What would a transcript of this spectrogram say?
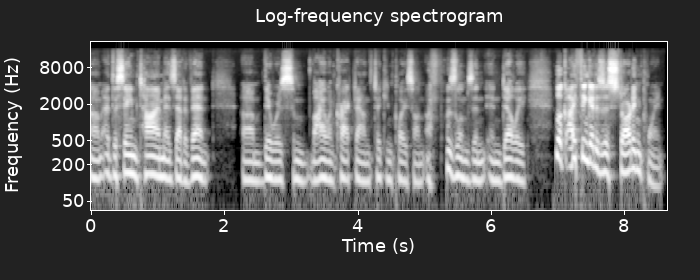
um, at the same time as that event. Um, there was some violent crackdowns taking place on, on Muslims in, in Delhi. Look, I think it is a starting point.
